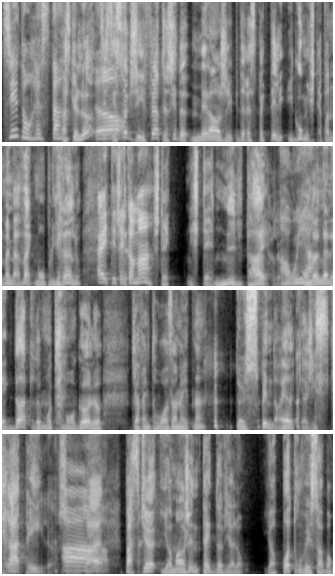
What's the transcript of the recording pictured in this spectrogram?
Tiens, ton restant. Parce que là, sais, Ah. c'est ça que j'ai fait. J'ai essayé de mélanger puis de respecter les, goûts, mais j'étais pas de même avant avec mon plus grand. Là. Hey, t'étais comment? J'étais mais j'étais militaire. Là. Ah oui, On hein? a une anecdote, là, moi puis mon gars, là, qui a 23 ans maintenant, d'un souper de Noël que j'ai scrappé là, chez Ah. mon père parce qu'il a mangé une tête de violon. Il a pas trouvé ça bon.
